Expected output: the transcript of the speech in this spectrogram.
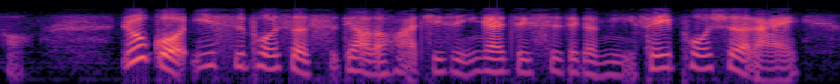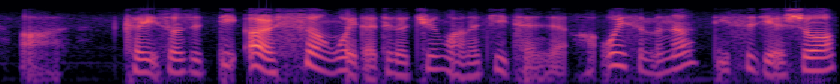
好，如果伊斯波设死掉的话，其实应该这是这个米菲波设来啊，可以说是第二顺位的这个君王的继承人，哈，为什么呢？第四节说，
